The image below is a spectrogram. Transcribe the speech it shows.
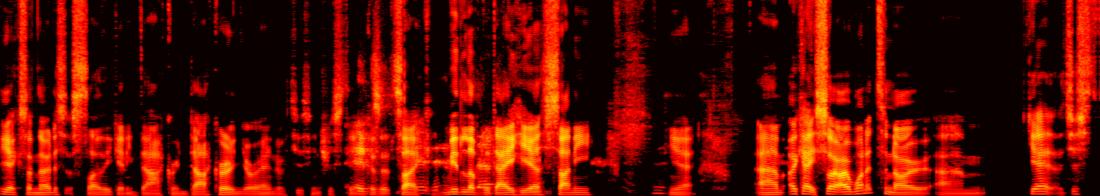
yeah, because I've noticed it's slowly getting darker and darker on your end, which is interesting because It's- it's, like it middle of the day here, sunny. Yeah. Um, okay, so I wanted to know, um, yeah, just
